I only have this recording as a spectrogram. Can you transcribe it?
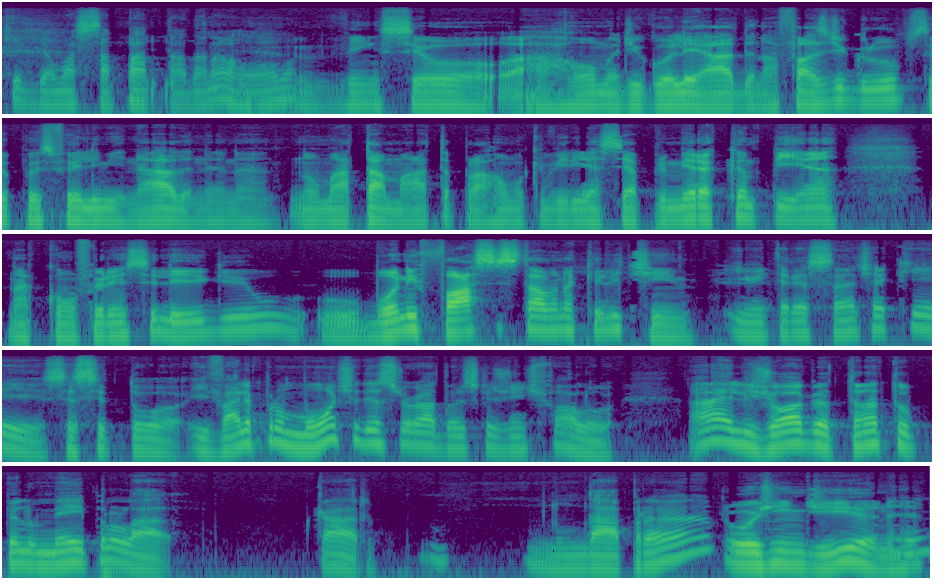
Que deu uma sapatada na Roma. Venceu a Roma de goleada na fase de grupos, depois foi eliminada né, na, no mata-mata para a Roma, que viria a ser a primeira campeã na Conference League. O, o Boniface estava naquele time. E o interessante é que você citou, e vale para um monte desses jogadores que a gente falou. Ah, ele joga tanto pelo meio e pelo lado. Cara, não dá pra. Hoje em dia, né?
